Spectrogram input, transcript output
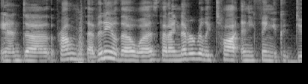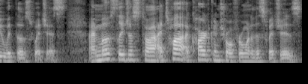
And uh, the problem with that video, though, was that I never really taught anything you could do with those switches. I mostly just taught, I taught a card control for one of the switches,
